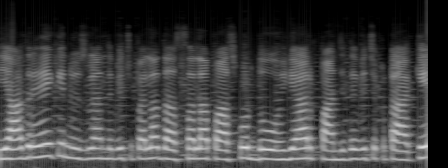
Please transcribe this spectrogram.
ਯਾਦ ਰਹੇ ਕਿ ਨਿਊਜ਼ੀਲੈਂਡ ਦੇ ਵਿੱਚ ਪਹਿਲਾਂ 10 ਸਾਲਾ ਪਾਸਪੋਰਟ 2005 ਦੇ ਵਿੱਚ ਘਟਾ ਕੇ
